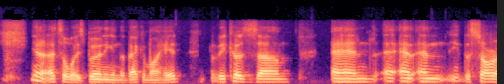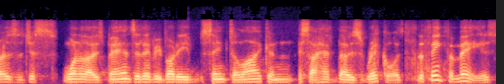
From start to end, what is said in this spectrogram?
You know, that's always burning in the back of my head because um, and and and the Sorrows are just one of those bands that everybody seemed to like, and yes, I had those records. The thing for me is,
